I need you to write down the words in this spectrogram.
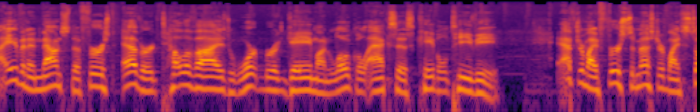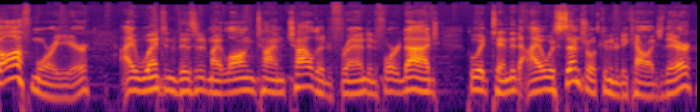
I even announced the first ever televised Wartburg game on local access cable TV. After my first semester of my sophomore year, I went and visited my longtime childhood friend in Fort Dodge who attended Iowa Central Community College there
